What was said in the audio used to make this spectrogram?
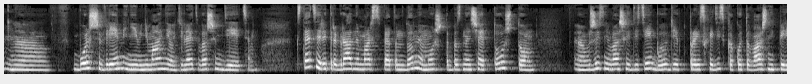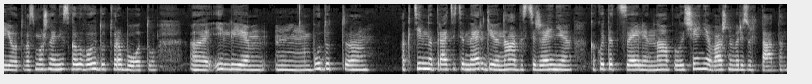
э, больше времени и внимания уделять вашим детям. Кстати, ретроградный Марс в пятом доме может обозначать то, что в жизни ваших детей будет происходить какой-то важный период. Возможно, они с головой идут в работу, Э, или будут э, активно тратить энергию на достижение какой-то цели, на получение важного результата.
